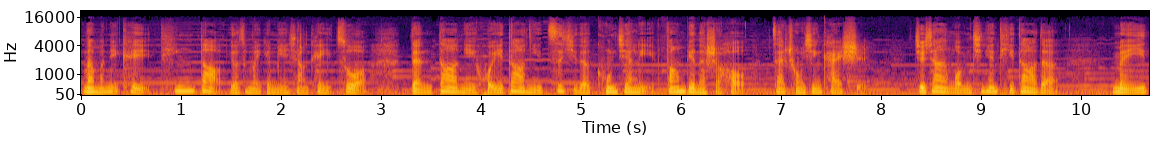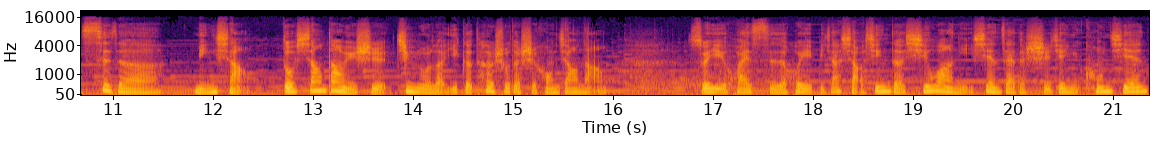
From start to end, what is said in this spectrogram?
那么你可以听到有这么一个冥想可以做。等到你回到你自己的空间里方便的时候，再重新开始。就像我们今天提到的。每一次的冥想都相当于是进入了一个特殊的时空胶囊，所以怀慈会比较小心的，希望你现在的时间与空间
